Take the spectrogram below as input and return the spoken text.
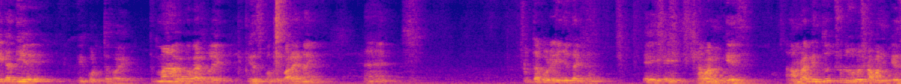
এটা দিয়ে ই করতে হয়। মা ওইভাবে আসলে ইউজ করতে পারে নাই। হ্যাঁ? তারপরে এই যে দেখেন, এই এই সাবান কেস। আমরা কিন্তু ছোট ছোট সাবান কেস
